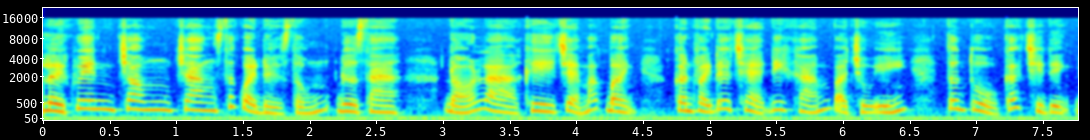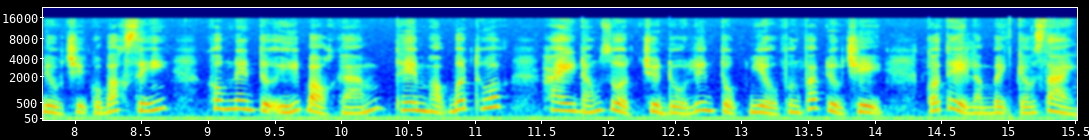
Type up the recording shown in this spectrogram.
Lời khuyên trong trang Sức khỏe đời sống đưa ra đó là khi trẻ mắc bệnh, cần phải đưa trẻ đi khám và chú ý tuân thủ các chỉ định điều trị của bác sĩ, không nên tự ý bỏ khám, thêm hoặc bớt thuốc hay nóng ruột chuyển đổi liên tục nhiều phương pháp điều trị, có thể làm bệnh kéo dài.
